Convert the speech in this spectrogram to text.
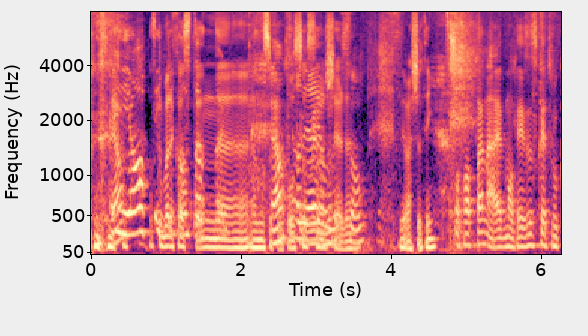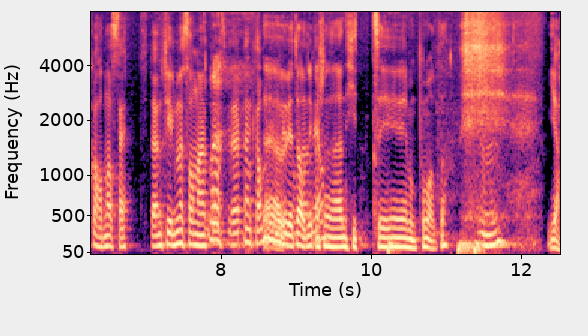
Ja, Han skal bare ikke kaste en, eh, en søppelpose, Ja, det og så skjer det diverse ting. Forfatteren er maltesisk, jeg tror ikke han har sett den filmen, så han er ikke inspirert. men kan Ja, vi vet aldri, den, kanskje det er en hit i, på Malta. Mm. Ja.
